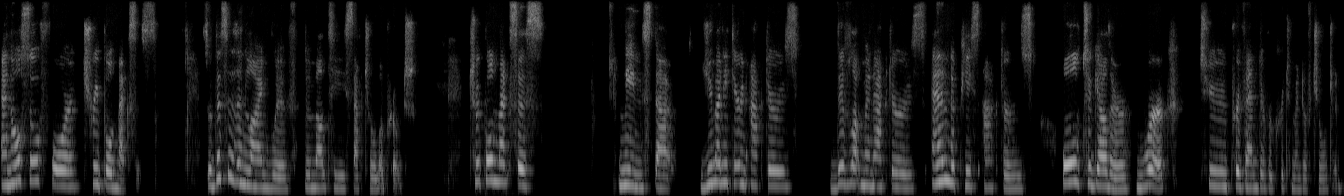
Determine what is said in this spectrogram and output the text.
and also for triple nexus. So this is in line with the multi-sectoral approach. Triple nexus means that humanitarian actors, development actors, and the peace actors all together work to prevent the recruitment of children.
